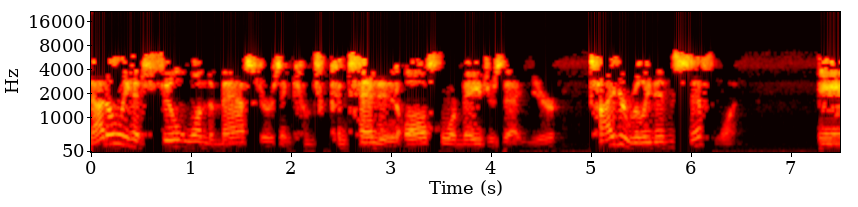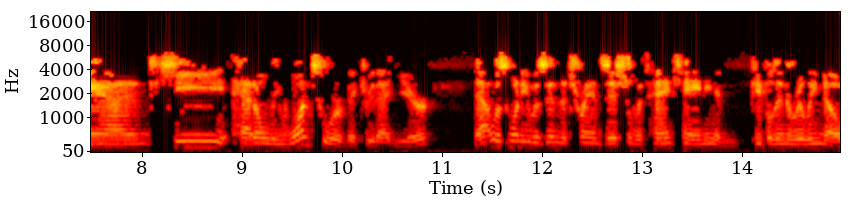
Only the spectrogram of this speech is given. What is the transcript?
Not only had Phil won the Masters and contended at all four majors that year, Tiger really didn't sniff one. And he had only one tour victory that year. That was when he was in the transition with Hank Haney, and people didn't really know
